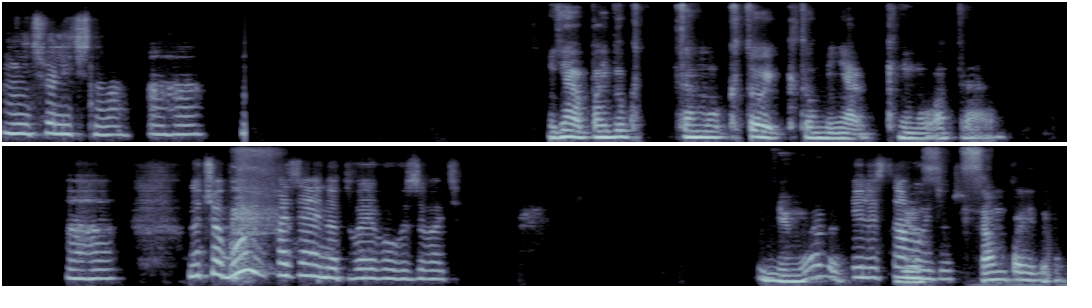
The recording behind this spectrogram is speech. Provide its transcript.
Ничего личного, ага. Я пойду к тому, кто, кто меня к нему отправил. Ага. Ну что, будем хозяина твоего вызывать? Не надо. Или сам Я уйдешь? сам пойду.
